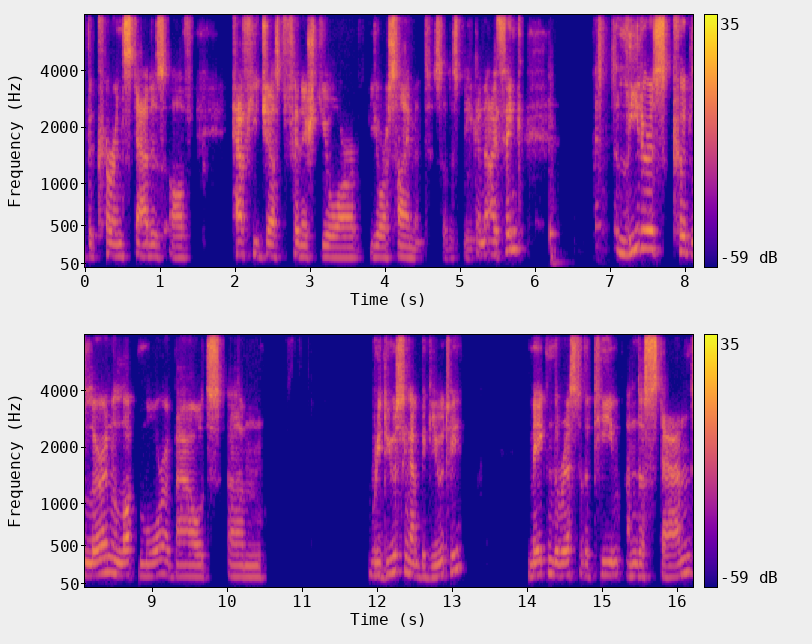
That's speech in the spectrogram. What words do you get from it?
the current status of have you just finished your your assignment so to speak? And i think leaders could learn a lot more about um, reducing ambiguity making the rest of the team understand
